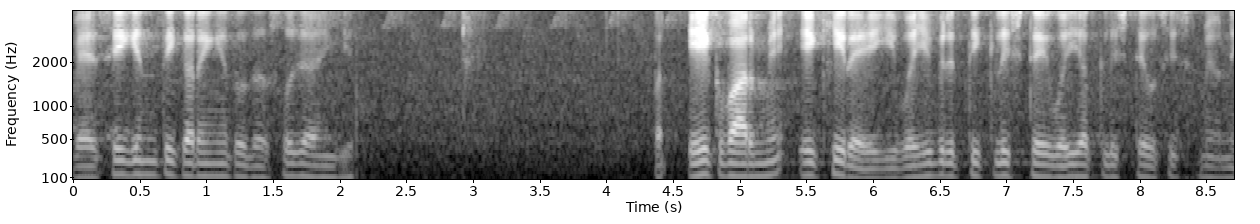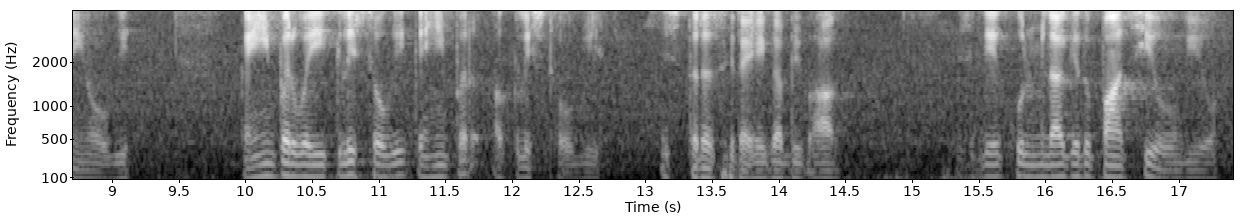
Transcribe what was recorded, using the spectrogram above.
वैसी गिनती करेंगे तो दस हो जाएँगे। पर एक बार में एक ही रहेगी। वही वृत्ति क्लिष्ट है, वही अक्लिष्ट है, उसी समय नहीं होगी। कहीं पर वही क्लिष्ट होगी, कहीं पर अक्लिष्ट होगी। इस तरह से रहेगा विभाग। इसलिए कुल मिला के तो पाँच ही होगी वो। हाँ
